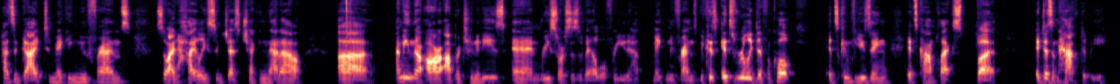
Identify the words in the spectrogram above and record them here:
has a guide to making new friends. So I'd highly suggest checking that out. Uh, I mean, there are opportunities and resources available for you to make new friends because it's really difficult. It's confusing, it's complex, but it doesn't have to be.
